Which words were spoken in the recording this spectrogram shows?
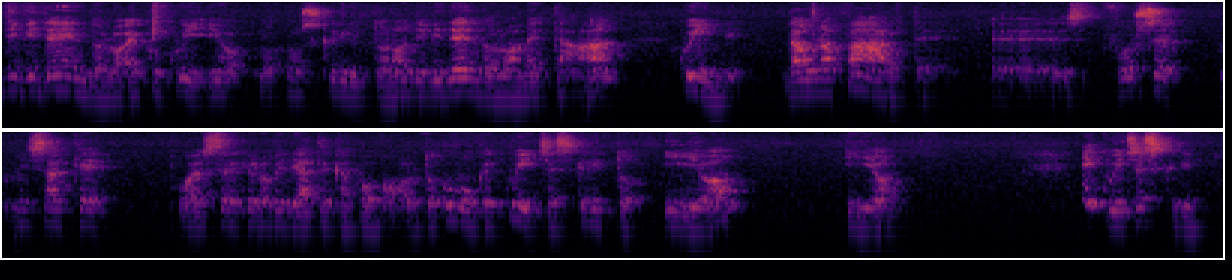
dividendolo, ecco qui io l'ho scritto, no? dividendolo a metà, quindi da una parte eh, forse mi sa che può essere che lo vediate capovolto. Comunque qui c'è scritto io, io, e qui c'è scritto,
